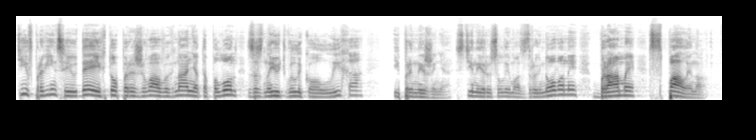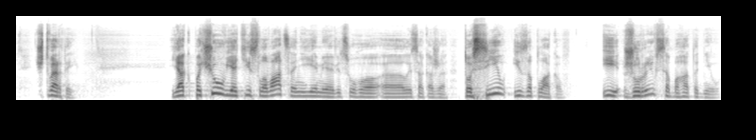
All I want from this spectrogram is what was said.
ті в провінції Іудеї, хто переживав вигнання та полон, зазнають великого лиха і приниження. Стіни Єрусалима зруйновані, брами спалено. Четвертий. Як почув я ті слова, це Ніємія від свого е, лиця каже, то сів і заплакав, і журився багато днів.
